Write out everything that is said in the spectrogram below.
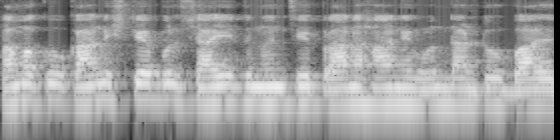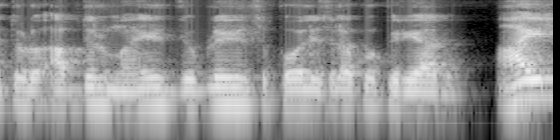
తమకు కానిస్టేబుల్ షాయిద్ నుంచి ప్రాణహాని ఉందంటూ బాధితుడు అబ్దుల్ మహీద్ జుబ్లీహిల్స్ పోలీసులకు ఫిర్యాదు. Oil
